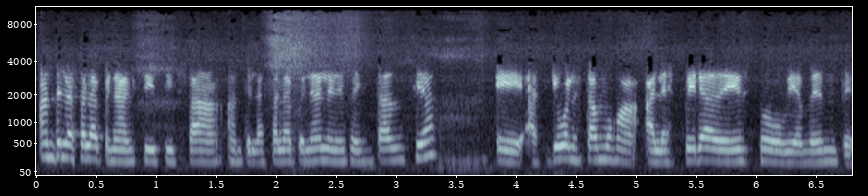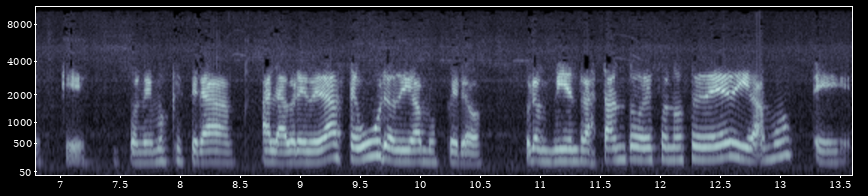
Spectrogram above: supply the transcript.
Ante la sala penal, sí, sí, está ante la sala penal en esa instancia. Eh, así que bueno, estamos a, a, la espera de eso, obviamente, que suponemos que será a la brevedad seguro, digamos, pero, pero mientras tanto eso no se dé, digamos, eh,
